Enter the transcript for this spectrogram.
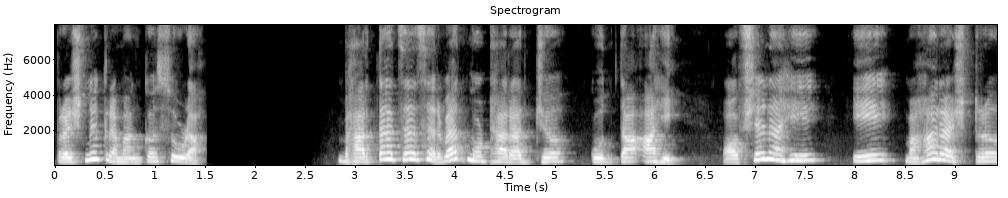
प्रश्न क्रमांक सोळा. भारताचा सर्वात मोठा राज्य कोणता आहे? ऑप्शन आहे ए महाराष्ट्र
